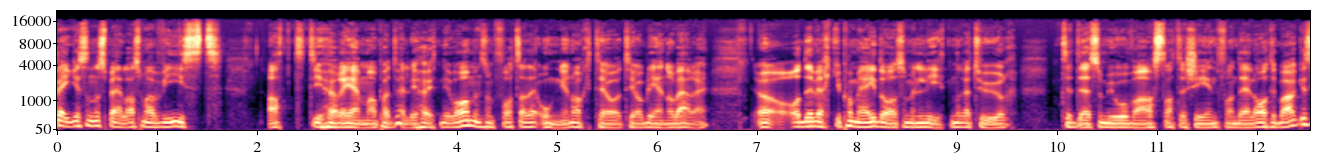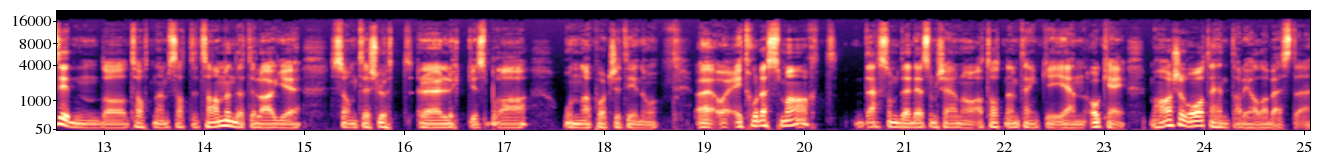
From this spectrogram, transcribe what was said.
begge sånne spillere som har vist at de hører hjemme på et veldig høyt nivå, men som fortsatt er unge nok til å, til å bli enda bedre. Og det virker på meg da som en liten retur til det som jo var strategien for en del år tilbake siden, da Tottenham satte sammen dette laget, som til slutt eh, lykkes bra under Pochettino. Eh, og jeg tror det er smart dersom det er det som skjer nå, at Tottenham tenker igjen Ok, vi har ikke råd til å hente de aller beste,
